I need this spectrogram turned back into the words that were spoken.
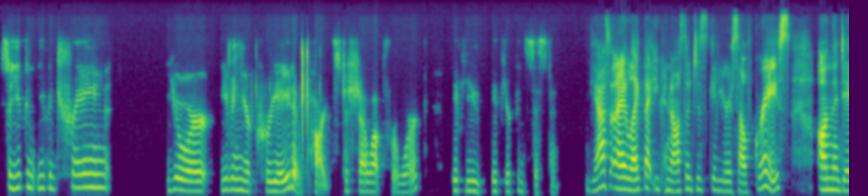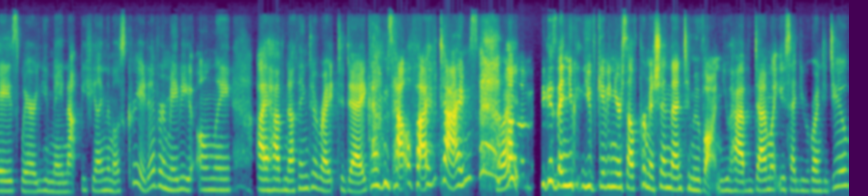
so you can you can train your even your creative parts to show up for work if you if you're consistent Yes, and I like that you can also just give yourself grace on the days where you may not be feeling the most creative, or maybe only I have nothing to write today comes out five times, right? Um, because then you you've given yourself permission then to move on. You have done what you said you were going to do.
